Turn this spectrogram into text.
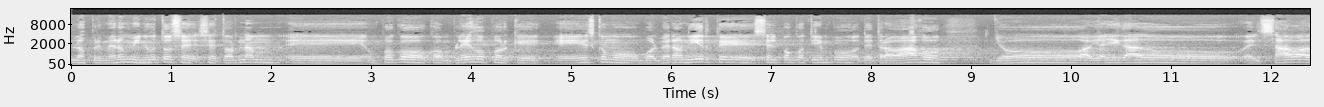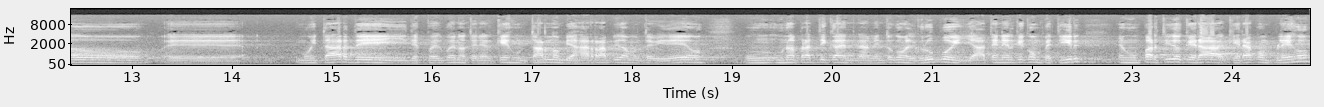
los primeros minutos se, tornan eh, un poco complejos porque es como volver a unirte, es el poco tiempo de trabajo. Yo había llegado el sábado muy tarde y después, bueno, tener que juntarnos, viajar rápido a Montevideo, una práctica de entrenamiento con el grupo y ya tener que competir en un partido que era, que era complejo,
